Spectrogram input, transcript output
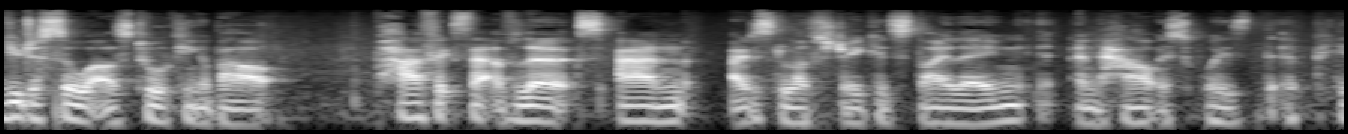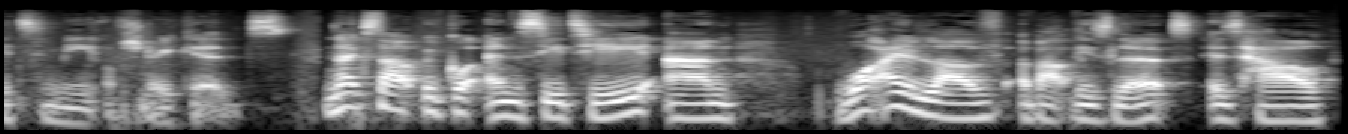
you just saw what I was talking about. Perfect set of looks, and I just love Stray Kids styling and how it's always the epitome of Stray Kids. Next up, we've got NCT, and what I love about these looks is how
